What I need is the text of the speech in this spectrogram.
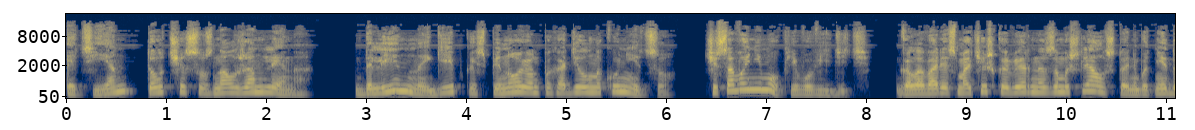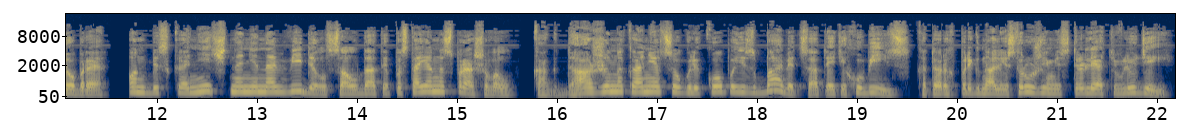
Этьен тотчас узнал Жан-Лена. Длинной, гибкой спиной он походил на куницу. Часовой не мог его видеть. Головорез мальчишка верно замышлял что-нибудь недоброе, Он бесконечно ненавидел солдат и постоянно спрашивал, когда же, наконец, углекопы избавятся от этих убийц, которых пригнали с ружьями стрелять в людей.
